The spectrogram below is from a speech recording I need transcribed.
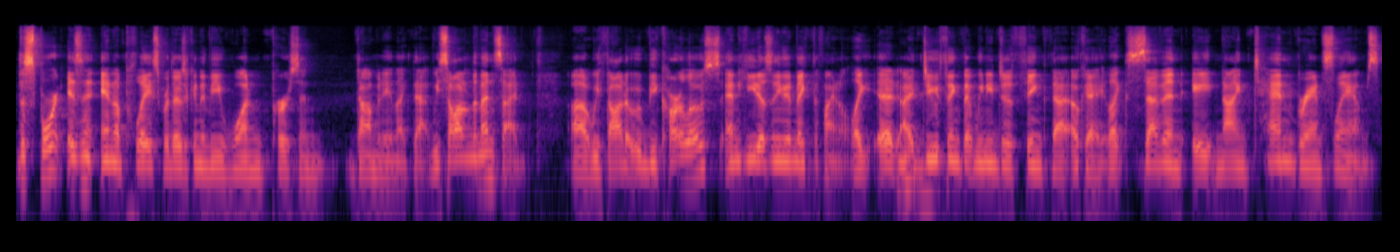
the sport isn't in a place where there's going to be one person dominating like that. We saw it on the men's side. Uh, we thought it would be Carlos, and he doesn't even make the final. Like, it, I do think that we need to think that okay, like seven, eight, nine, ten Grand Slams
